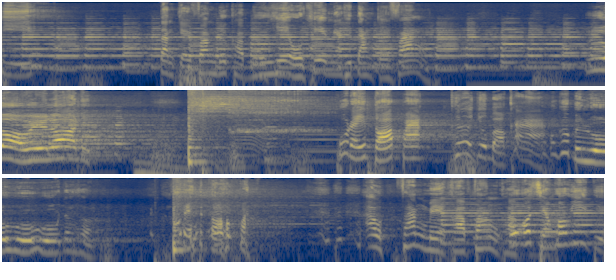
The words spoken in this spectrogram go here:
ตรี ตั้งใจฟังเด้อครับโอเด้อเคโอเคแม่ที่ตั้งใจฟังรอเวลานี่ผู้ใดตอบปากคืออยู่บอกค่ะ มันก็เป็นโลโวโวจังสิผู้ใดตอบปากเอาฟังแม่ครับฟังครัโอ้บ โอ้เสียงพ่อวี่ติ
